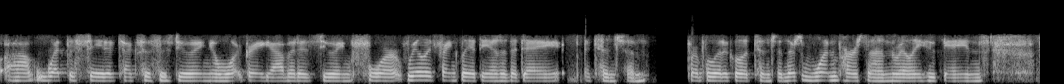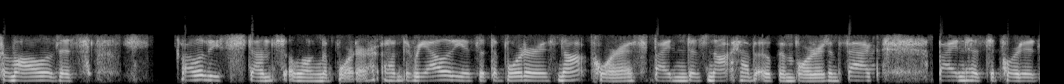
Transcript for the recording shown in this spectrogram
uh, what the state of Texas is doing and what Greg Abbott is doing for really, frankly, at the end of the day, attention for political attention. There's one person really who gains from all of this all of these stunts along the border. Um, the reality is that the border is not porous. Biden does not have open borders. In fact, Biden has deported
